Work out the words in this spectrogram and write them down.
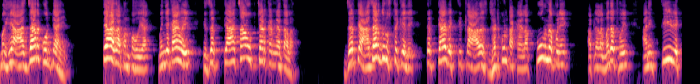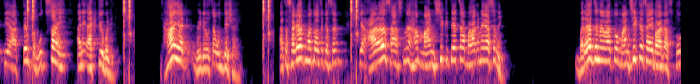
मग हे आजार कोणते आहेत? ते आज आपण पाहूया. म्हणजे काय होईल? की जर त्याचा उपचार करण्यात आला जर ते आजार दुरुस्त केले तर त्या व्यक्तीतला आळस झटकून टाकायला पूर्णपणे आपल्याला मदत होईल आणि ती व्यक्ती अत्यंत उत्साही आणि ऍक्टिव्ह बनेल. हा या व्हिडिओचा उद्देश आहे. आता सगळ्यात महत्वाचं कसं? की आळस असणं हा मानसिकतेचा भाग नाही असं नाही. बऱ्याच जणांना तो मानसिकतेचाही भाग असतो.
